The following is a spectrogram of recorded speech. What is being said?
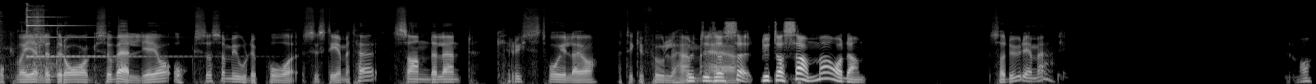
Och vad gäller drag så väljer jag också som vi gjorde på systemet här. Sunderland, kryss 2 gillar jag. Jag tycker Fulham du, tar, är... du tar samma Adam? Sa du det med? Ja.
